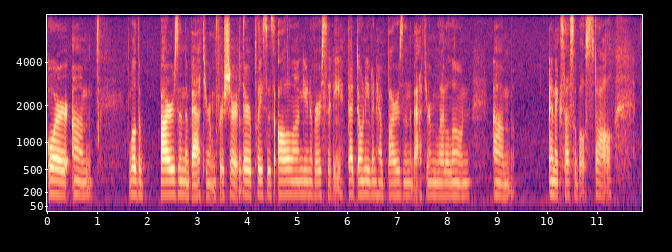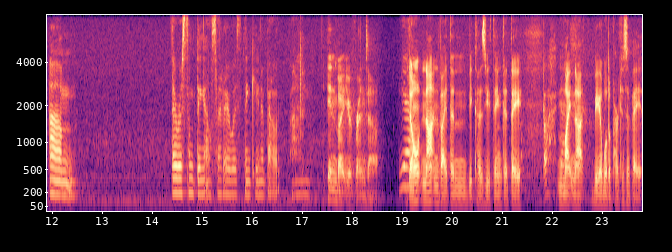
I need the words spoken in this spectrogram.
Or, um, well, the bars in the bathroom for sure. There are places all on University that don't even have bars in the bathroom, let alone um, an accessible stall. Um, there was something else that I was thinking about. Um, Invite your friends out. Yeah. Don't not invite them because you think that they might not be able to participate.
